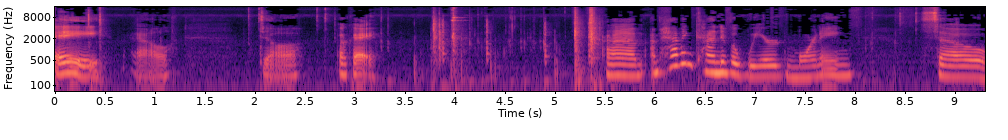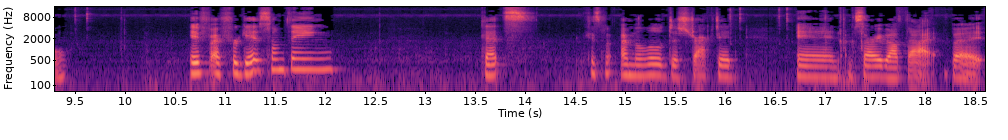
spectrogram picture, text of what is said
A L. Duh. Okay. Um, I'm having kind of a weird morning, so if I forget something, that's because I'm a little distracted and I'm sorry about that, but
